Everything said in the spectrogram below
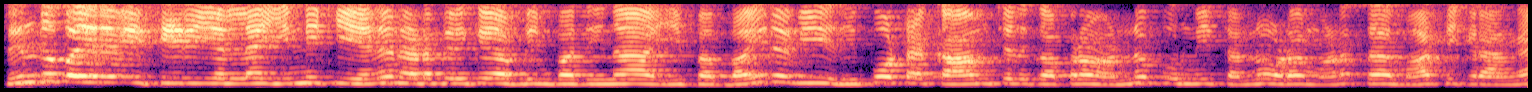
சிந்து பைரவி சீரியல்ல இன்னைக்கு என்ன நடந்திருக்கு அப்படின்னு பார்த்தீங்கன்னா இப்போ பைரவி ரிப்போர்ட்டை காமிச்சதுக்கு அப்புறம் அன்னபூர்ணி தன்னோட மனசை மாத்திக்கிறாங்க.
